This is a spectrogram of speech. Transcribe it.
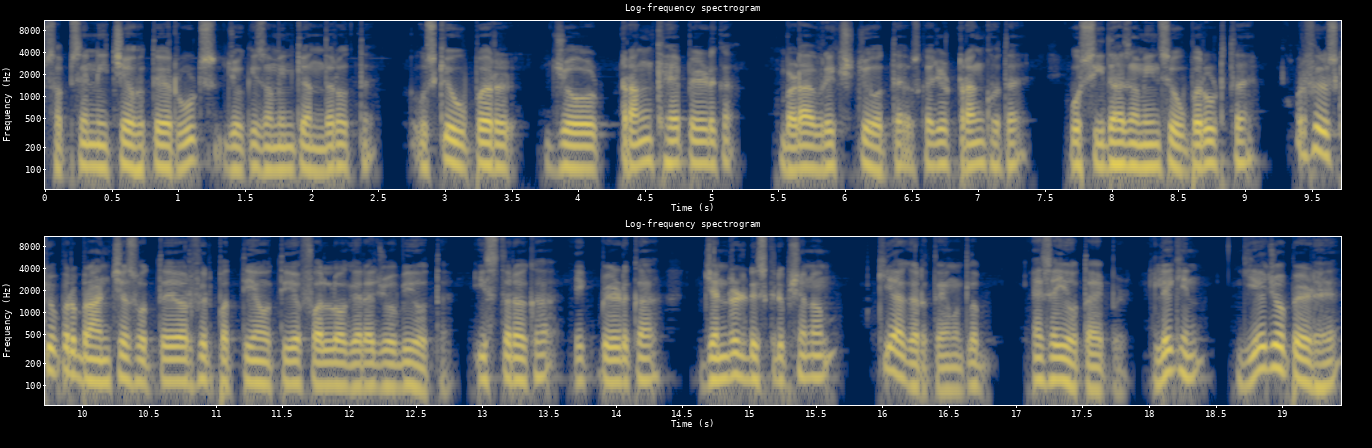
सबसे नीचे होते हैं रूट्स जो कि ज़मीन के अंदर होते हैं। उसके ऊपर जो ट्रंक है पेड़ का, बड़ा वृक्ष जो होता है, उसका जो ट्रंक होता है, वो सीधा ज़मीन से ऊपर उठता है, और फिर उसके ऊपर ब्रांचेस होते हैं, और फिर पत्तियाँ होती है, फल वगैरह जो भी होता है। इस तरह का एक पेड़ का जनरल डिस्क्रिप्शन हम किया करते हैं मतलब ऐसा ही होता है पेड़। लेकिन ये जो पेड़ है,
